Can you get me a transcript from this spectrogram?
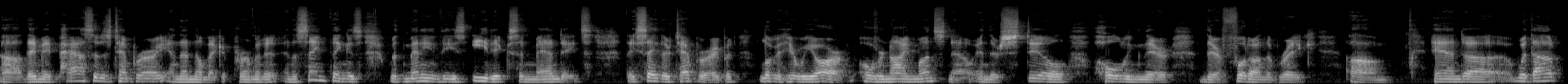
Uh, they may pass it as temporary and then they'll make it permanent. And the same thing is with many of these edicts and mandates. They say they're temporary but look at here we are over nine months now and they're still holding their their foot on the brake um, and uh, without,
